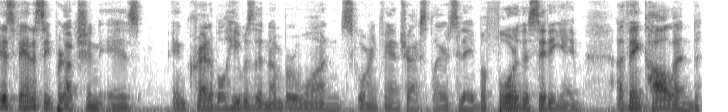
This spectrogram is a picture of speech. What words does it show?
his fantasy production is incredible. He was the number one scoring Fantrax player today before the City game. I think Haaland,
